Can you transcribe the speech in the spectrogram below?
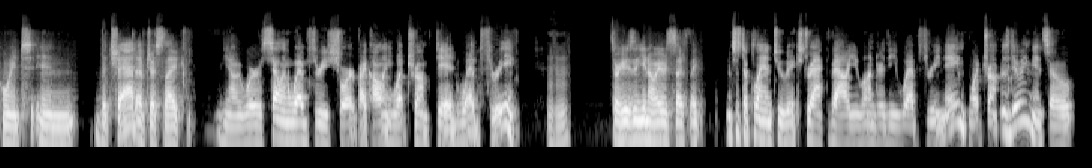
point in the chat of just like, you know, we're selling Web3 short by calling what Trump did Web3. Hmm So he's, you know, it was such like it's just a plan to extract value under the Web3 name, what Trump is doing. And so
